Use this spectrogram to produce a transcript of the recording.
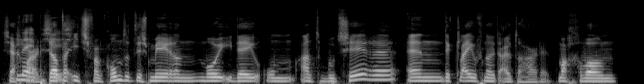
zeg nee, maar. Precies. Dat er iets van komt. Het is meer een mooi idee om aan te boetseren. En de klei hoeft nooit uit te harden. Het mag gewoon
